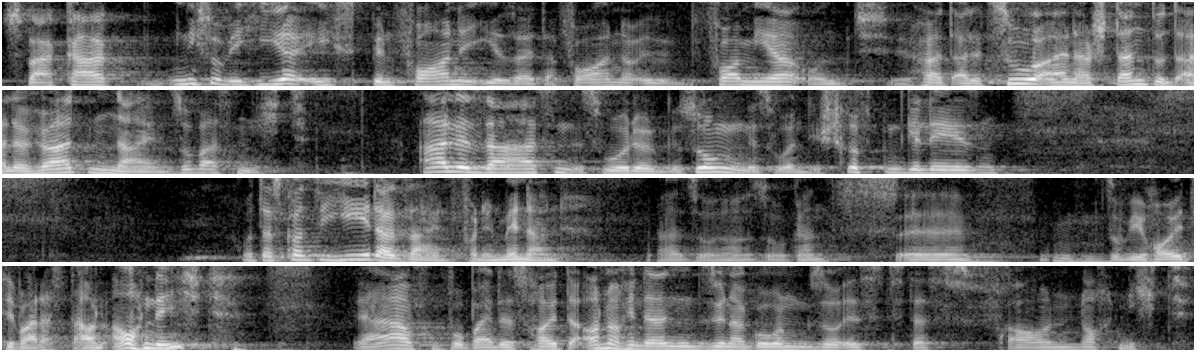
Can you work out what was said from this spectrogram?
es war gar nicht so wie hier, ich bin vorne, ihr seid da vorne, vor mir und hört alle zu, einer stand und alle hörten. Nein, so war es nicht. Alle saßen, es wurde gesungen, es wurden die Schriften gelesen. Und das konnte jeder sein von den Männern. Also so ganz, äh, so wie heute war das da und auch nicht. Ja, wobei das heute auch noch in den Synagogen so ist, dass Frauen noch nicht,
